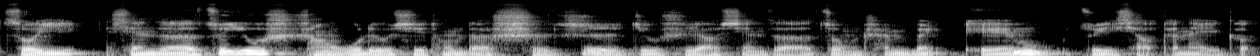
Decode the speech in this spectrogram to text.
所以，选择最优市场物流系统的实质就是要选择总成本 M 最小的那一个。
